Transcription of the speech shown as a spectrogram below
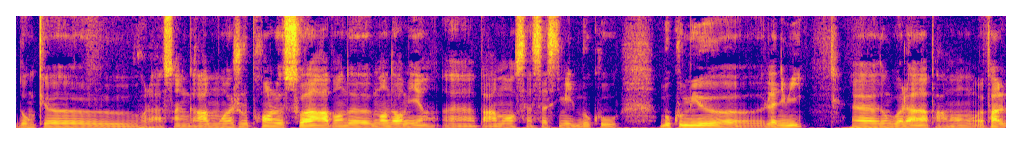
Donc voilà, 5 grammes, moi je le prends le soir avant de m'endormir. apparemment ça s'assimile beaucoup, beaucoup mieux la nuit. Euh, donc voilà, apparemment, enfin,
